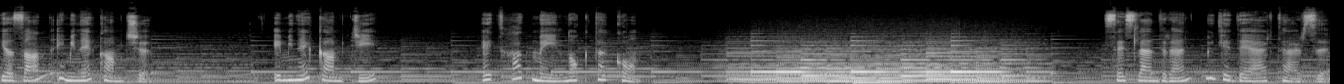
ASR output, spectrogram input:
Yazan Emine Kamçı. Emine Kamçı at hotmail.com Seslendiren Müge Değer Terzi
